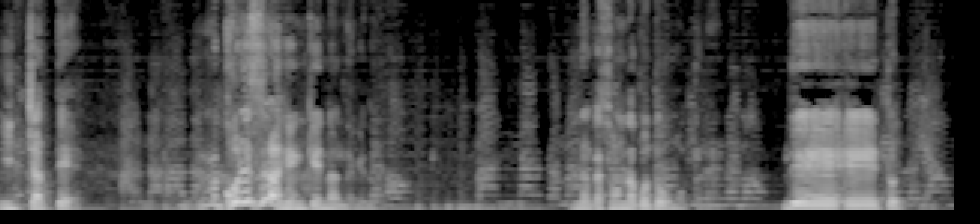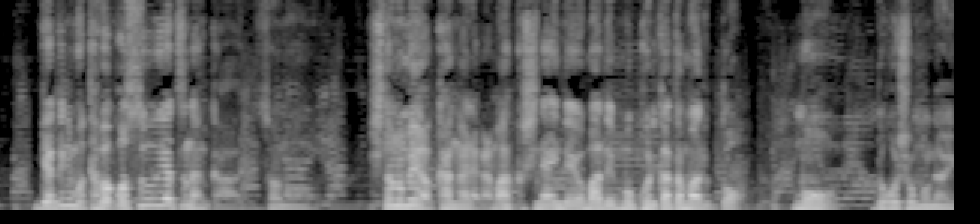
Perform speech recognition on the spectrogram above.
いっちゃって、まこれすら偏見なんだけど、なんかそんなことを思ったね。で、えっ、と、逆にもうタバコ吸うやつなんか、その、人の目は考えながらマスクしないんだよまでもう凝り固まると、もうどうしようもない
